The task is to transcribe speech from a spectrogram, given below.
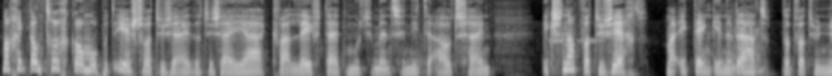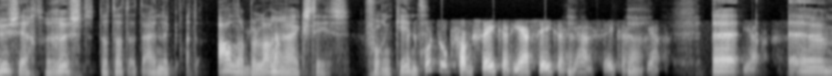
Mag ik dan terugkomen op het eerste wat u zei? Dat u zei, ja, qua leeftijd moeten mensen niet te oud zijn. Ik snap wat u zegt. Maar ik denk inderdaad Mhm. dat wat u nu zegt, rust, dat dat uiteindelijk het allerbelangrijkste is voor een Met kind. korte opvang zeker, ja zeker, Ja. ja, zeker. Ja. Ja. Eh Ja. ehm,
